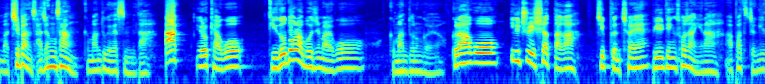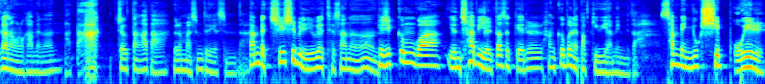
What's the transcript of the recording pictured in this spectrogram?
막 집안 사정상 그만두게 됐습니다. 딱 이렇게 하고 뒤도 돌아보지 말고 그만두는 거예요. 그러하고 일주일 쉬었다가 집 근처에 빌딩 소장이나 아파트 정기과장으로 가면은 아, 딱 적당하다 그런 말씀드리겠습니다. 370일 이후의 퇴사는 퇴직금과 연차비 15개를 한꺼번에 받기 위함입니다. 365일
